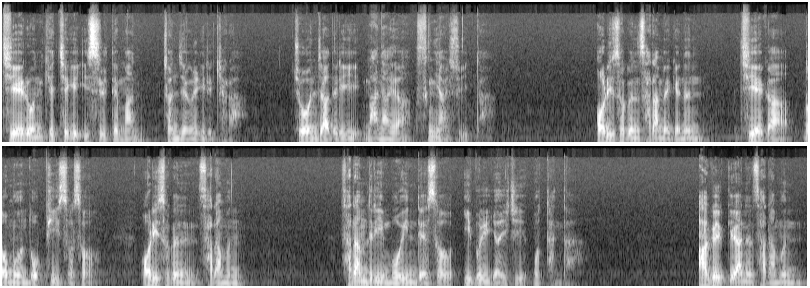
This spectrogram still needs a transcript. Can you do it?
지혜로운 계책이 있을 때만 전쟁을 일으켜라. 좋은 자들이 많아야 승리할 수 있다. 어리석은 사람에게는 지혜가 너무 높이 있어서 어리석은 사람은 사람들이 모인 데서 입을 열지 못한다. 악을 꾀하는 사람은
